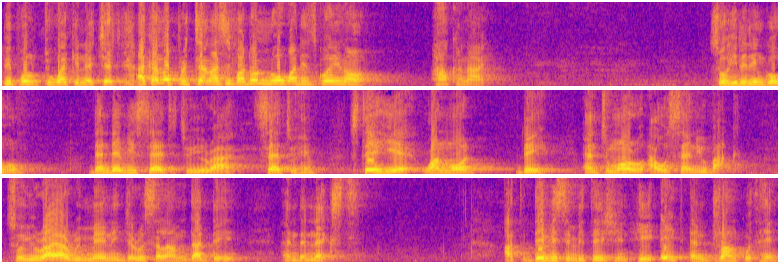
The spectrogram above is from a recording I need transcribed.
people to work in a church. I cannot pretend as if I don't know what is going on. How can I? So he didn't go home. Then David said to Uriah, said to him, Stay here one more day, and tomorrow I will send you back. So Uriah remained in Jerusalem that day and the next. At David's invitation, he ate and drank with him,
